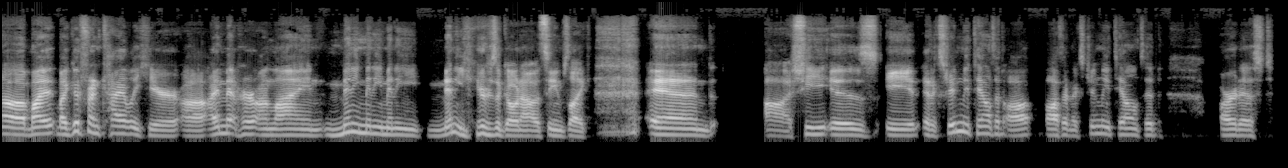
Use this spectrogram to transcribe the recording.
uh, my my good friend Kylie here, uh, I met her online many, many, many, many years ago now. It seems like, and uh, she is a, an extremely talented author, an extremely talented artist.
